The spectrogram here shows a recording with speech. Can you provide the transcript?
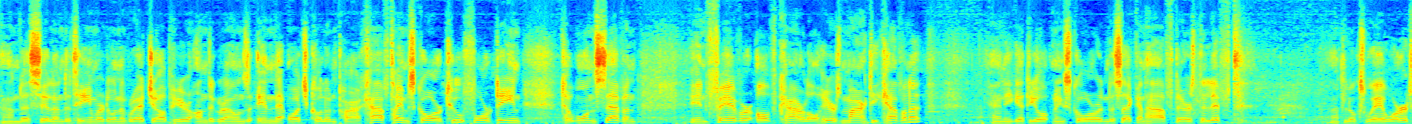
And uh, Sil and the team are doing a great job here on the grounds in Netwatch Cullen Park. Half time score 214 to 1 7 in favour of Carlow. Here's Marty Kavanagh. Can he get the opening score in the second half? There's the lift. That looks way wayward,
